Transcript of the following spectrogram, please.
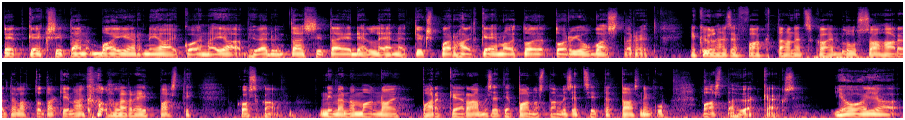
Pep keksi tämän Bayernin aikoina ja hyödyntää sitä edelleen, että yksi parhaita keinoja to- torjuu vastareita. Ja kyllähän se fakta on, että Sky Blues saa harjoitella totakin aika lailla reippaasti, koska nimenomaan noin parkkeeraamiset ja panostamiset sitten taas niin vastahyökkäyksiin. Joo, ja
